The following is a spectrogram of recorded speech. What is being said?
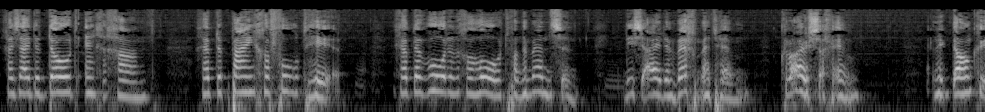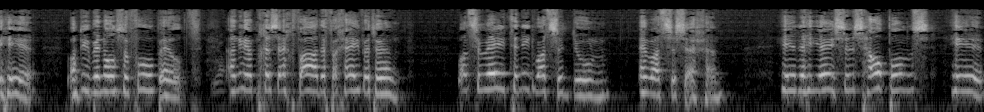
Gij zijt de dood ingegaan. Gij hebt de pijn gevoeld, Heer. Gij hebt de woorden gehoord van de mensen die zeiden weg met hem, kruisig hem. En ik dank u, Heer, want u bent onze voorbeeld. En u hebt gezegd, Vader, vergeef het hun. Want ze weten niet wat ze doen en wat ze zeggen. Heer Jezus, help ons, Heer,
